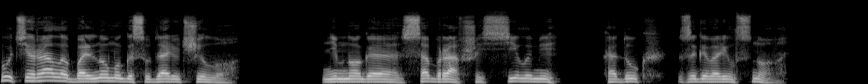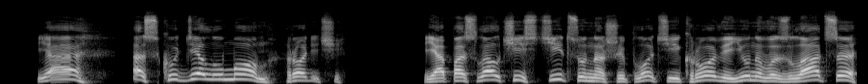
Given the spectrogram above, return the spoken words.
утирала больному государю чело. Немного собравшись силами, Хадук заговорил снова. «Я оскудел умом, родичи. Я послал частицу нашей плоти и крови юного злаца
